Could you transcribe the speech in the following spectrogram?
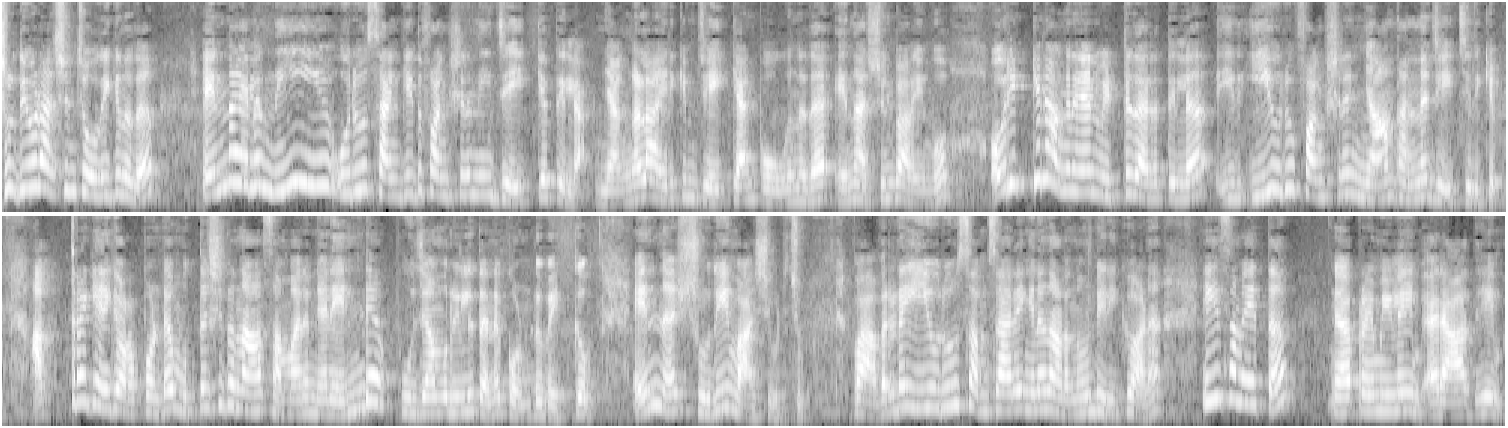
ശ്രുതിയോട് അശ്വിൻ ചോദിക്കുന്നത് എന്തായാലും നീ ഈ ഒരു സംഗീത ഫംഗ്ഷന് നീ ജയിക്കത്തില്ല. ഞങ്ങളായിരിക്കും ജയിക്കാൻ പോകുന്നത് എന്ന് അശ്വിൻ പറയുമ്പോൾ ഒരിക്കലും അങ്ങനെ ഞാൻ വിട്ടു തരത്തില്ല. ഈ- ഒരു ഫംഗ്ഷന് ഞാൻ തന്നെ ജയിച്ചിരിക്കും. അത്രയ്ക്ക് എനിക്ക് ഉറപ്പുണ്ട്. മുത്തശ്ശി തന്ന ആ സമ്മാനം ഞാൻ എന്റെ പൂജാമുറിയിൽ തന്നെ കൊണ്ടുവെക്കും എന്ന് ശ്രുതിയും വാശി പിടിച്ചു. അപ്പോൾ അവരുടെ ഈ ഒരു സംസാരം ഇങ്ങനെ നടന്നുകൊണ്ടിരിക്കുവാണ്. ഈ സമയത്ത് പ്രമീളയും രാധയും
